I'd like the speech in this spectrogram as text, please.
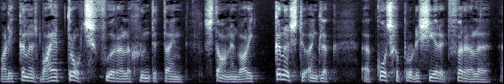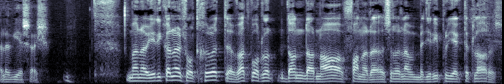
waar die kinders baie trots voor hulle groentetuin staan en waar die kinders toe eintlik uh, kos geproduseer het vir hulle hulle weeshuis. Maar nou hierdie kinders word groot, wat word dan daarna van hulle as hulle nou met hierdie projekte klaar is?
